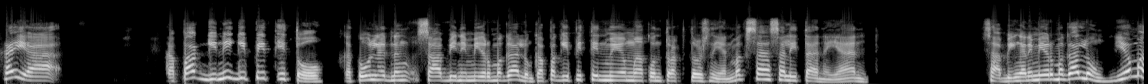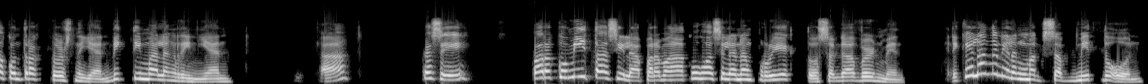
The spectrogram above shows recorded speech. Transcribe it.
Kaya kapag ginigipit ito, katulad ng sabi ni Mayor Magalong, kapag ipitin mo yung mga contractors na yan, magsasalita na yan. Sabi nga ni Mayor Magalong, yung mga contractors na yan, biktima lang rin yan. Ha? Kasi, para kumita sila, para makakuha sila ng proyekto sa government, eh, kailangan nilang mag-submit doon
